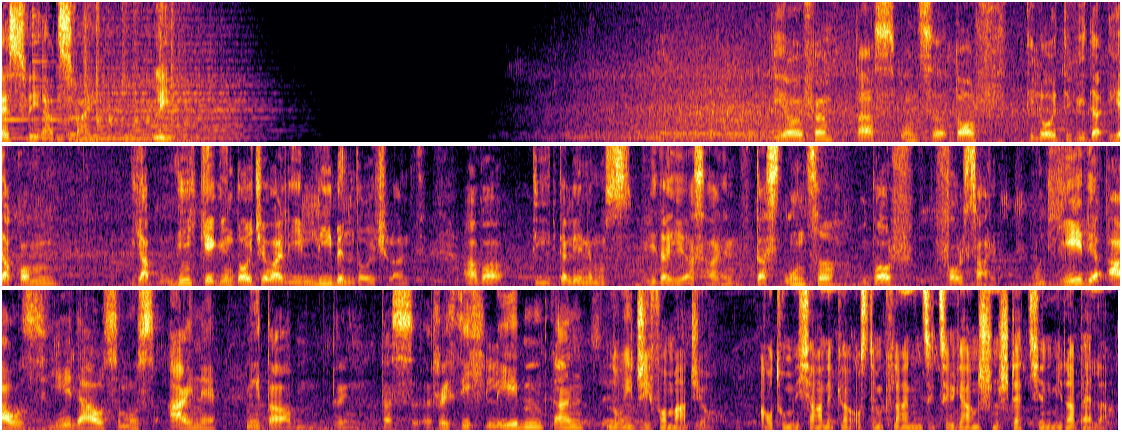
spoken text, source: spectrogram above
SWR 2 Leben. Ich hoffe, dass unser Dorf, die Leute wieder hier kommen. Ich habe nicht gegen Deutsche, weil die lieben Deutschland. Aber die Italiener muss wieder hier sein. Dass unser Dorf voll sein. Und jede Haus, jede Haus muss eine Mieter haben drin, das richtig leben kann. Luigi Formaggio, Automechaniker aus dem kleinen sizilianischen Städtchen Mirabella.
